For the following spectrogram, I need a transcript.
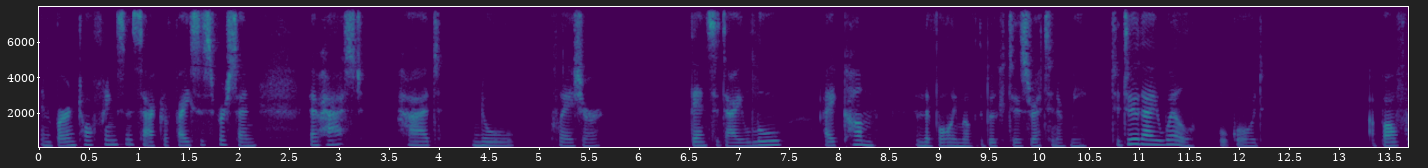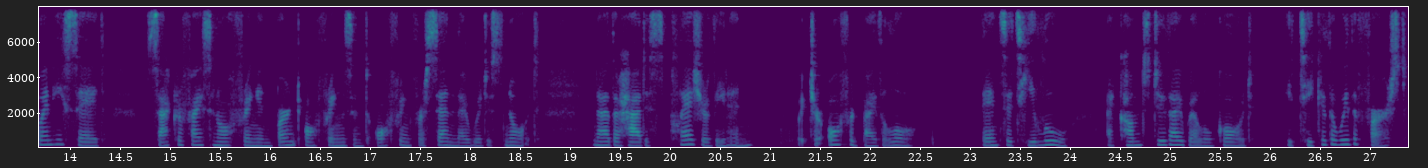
In burnt offerings and sacrifices for sin thou hast had no pleasure. Then said I, Lo, I come, in the volume of the book it is written of me, to do thy will, O God. Above when he said, Sacrifice and offering and burnt offerings and offering for sin thou wouldest not, neither hadst pleasure therein, which are offered by the law. Then said he, Lo, I come to do thy will, O God. He taketh away the first,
